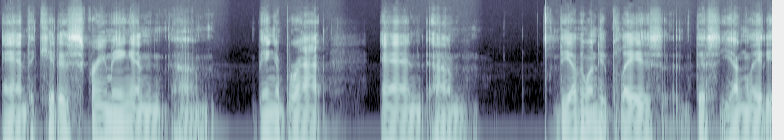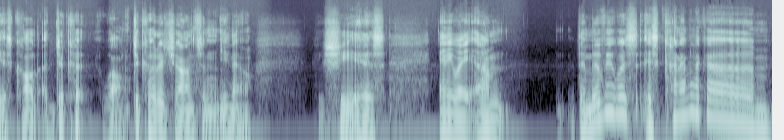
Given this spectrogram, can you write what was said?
and the kid is screaming and um, being a brat, and um, the other one who plays this young lady is called Dakota, well Dakota Johnson. You know she is. Anyway, um, the movie was is kind of like a um,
